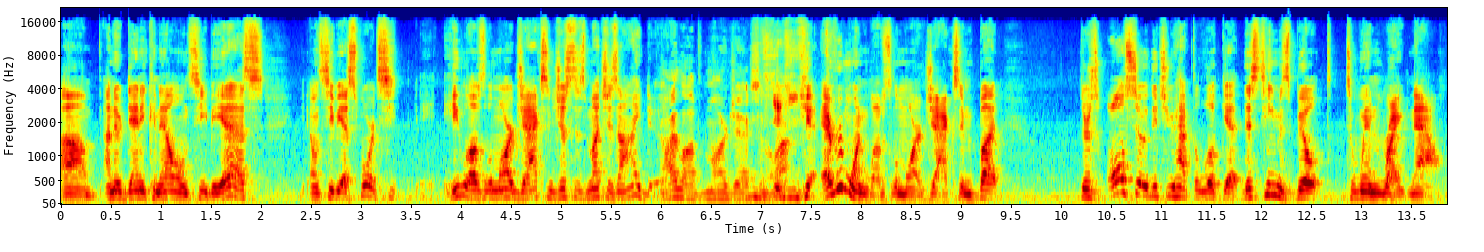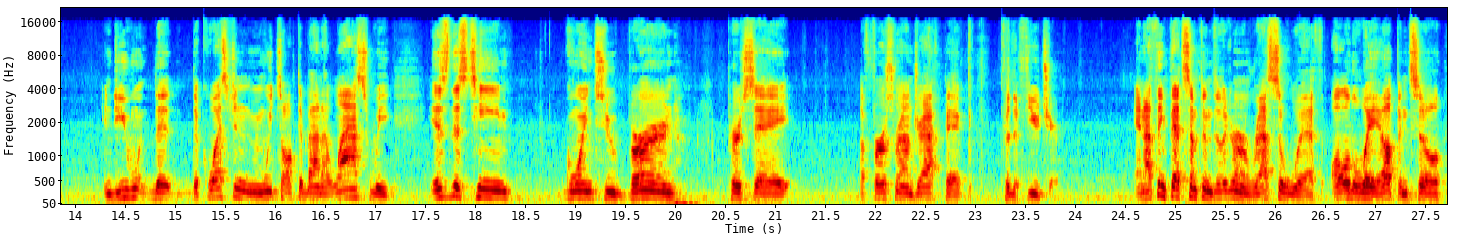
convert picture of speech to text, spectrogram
Um, I know Danny Kanell on CBS on CBS Sports. He, he loves Lamar Jackson just as much as I do. I love Lamar Jackson a lot. yeah, everyone loves Lamar Jackson, but there's also that you have to look at. This team is built to win right now, and do you want the the question? And we talked about it last week. Is this team going to burn per se a first round draft pick for the future? And I think that's something that they're going to wrestle with all the way up until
